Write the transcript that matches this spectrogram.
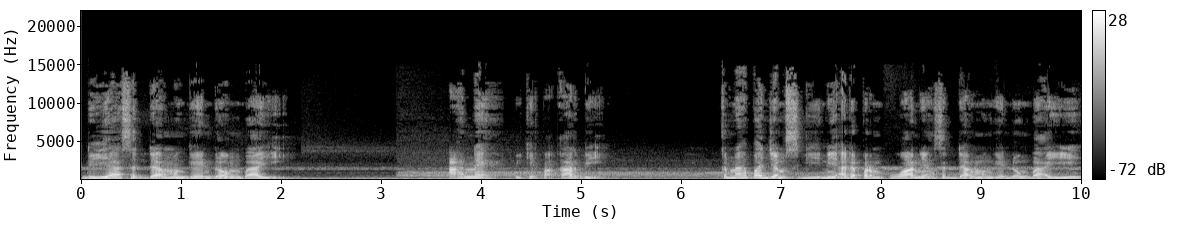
dia sedang menggendong bayi. Aneh, pikir Pak Kardi. Kenapa jam segini ada perempuan yang sedang menggendong bayi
